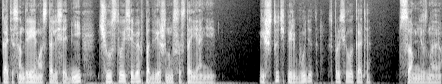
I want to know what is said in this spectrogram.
Катя с Андреем остались одни, чувствуя себя в подвешенном состоянии. — И что теперь будет? — спросила Катя. — Сам не знаю.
